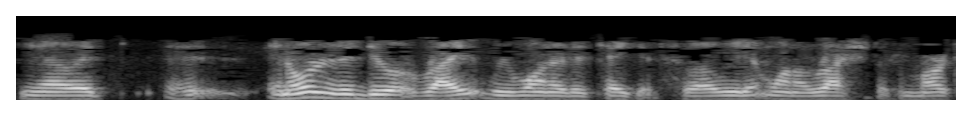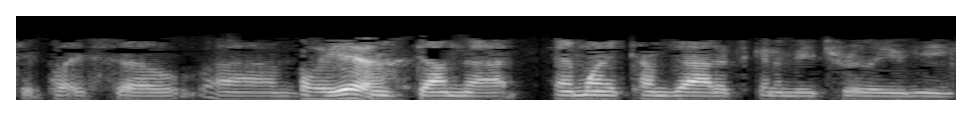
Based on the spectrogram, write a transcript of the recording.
you know, it in order to do it right, we wanted to take it slow. We didn't want to rush to the marketplace. So um, oh, yeah. we've done that. And when it comes out, it's going to be truly unique.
